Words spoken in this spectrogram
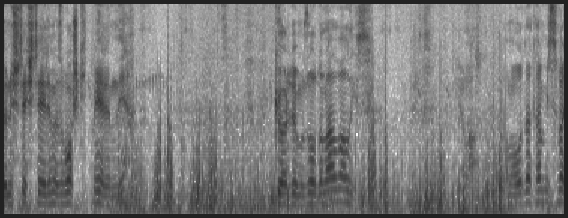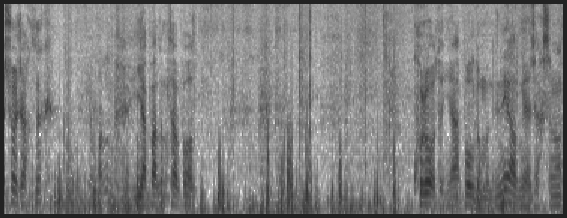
Dönüşte işte elimiz boş gitmeyelim diye. Gördüğümüz odunu almalıyız. Ama o da tam İsveç ocaklık. Yapalım mı? Yapalım tabii oğlum. Kuru odun ya buldun mu niye almayacaksın oğlum?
